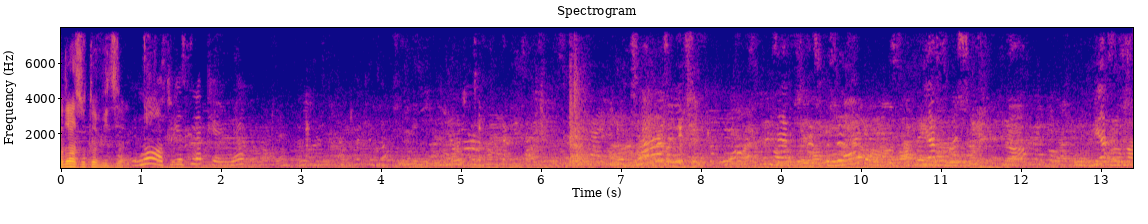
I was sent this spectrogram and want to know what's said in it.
Od razu to widzę. No, tu jest lepiej, nie? Bo nie wszystko Ja słyszę, ja słyszę, no. Ja słyszę.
